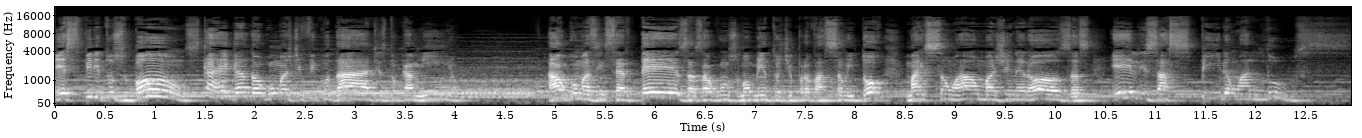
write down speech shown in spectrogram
espíritos bons, carregando algumas dificuldades do caminho, algumas incertezas, alguns momentos de provação e dor, mas são almas generosas, eles aspiram à luz.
